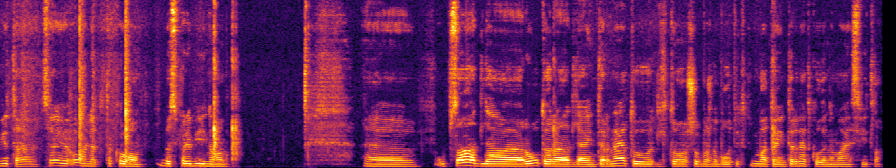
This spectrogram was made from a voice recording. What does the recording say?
Вітаю! Це є огляд такого безперебійного е, упса для роутера, для інтернету, для того, щоб можна було під- мати інтернет, коли немає світла.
